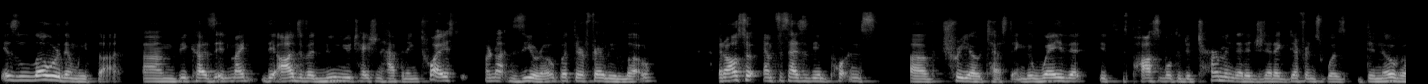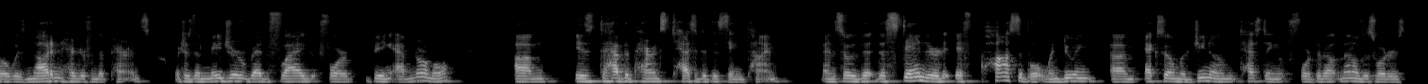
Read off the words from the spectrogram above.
is lower than we thought um, because it might the odds of a new mutation happening twice are not zero, but they're fairly low. It also emphasizes the importance of trio testing, the way that it's possible to determine that a genetic difference was de novo, was not inherited from the parents, which is a major red flag for being abnormal, um, is to have the parents tested at the same time. And so the, the standard, if possible, when doing um, exome or genome testing for developmental disorders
